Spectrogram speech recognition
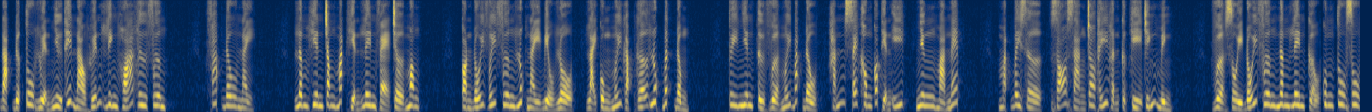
đạt được tu luyện như thế nào huyến linh hóa hư phương. Pháp đâu này? Lâm Hiên trong mắt hiện lên vẻ chờ mong. Còn đối với Phương lúc này biểu lộ, lại cùng mới gặp gỡ lúc bất đồng. Tuy nhiên từ vừa mới bắt đầu, hắn sẽ không có thiện ý, nhưng mà nét. Mặt bây giờ, rõ ràng cho thấy hận cực kỳ chính mình. Vừa rồi đối phương nâng lên cửa cung tu du,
